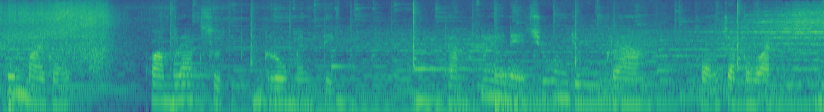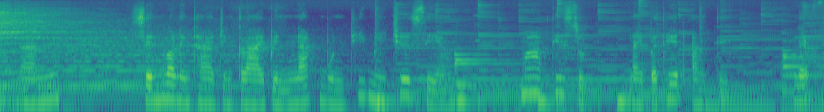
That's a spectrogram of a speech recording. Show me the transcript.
เครื่องหมายของความรักสุดโรแมนติกทำให้ในช่วงยุคกลางของจักรวรรดินั้น เซนต์วาเลนไทน์จึงกลายเป็นนักบุญที่มีชื่อเสียงมากที่สุดในประเทศอังกฤษและฝ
